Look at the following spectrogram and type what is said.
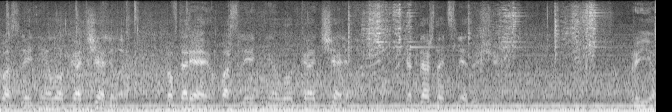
Последняя лодка отчалила. Повторяю, последняя лодка отчалила. Когда ждать следующую? Прием.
